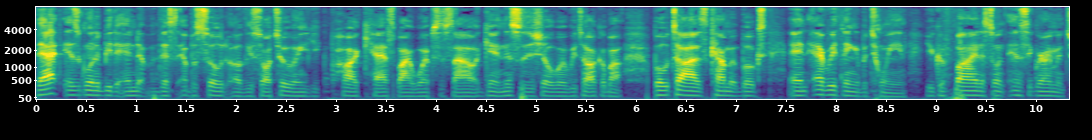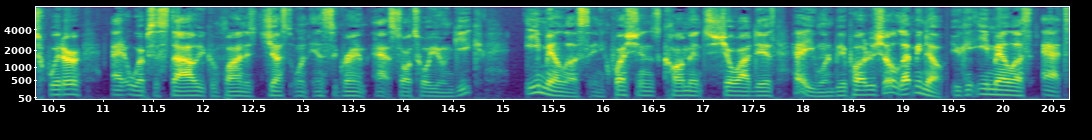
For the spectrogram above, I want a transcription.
that is going to be the end of this episode of the Sartorial and Geek podcast by Webster Style. Again, this is a show where we talk about bow ties, comic books, and everything in between. You can find us on Instagram and Twitter at Webster Style. You can find us just on Instagram at Sartorial and Geek email us any questions, comments, show ideas. Hey, you want to be a part of the show? Let me know. You can email us at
